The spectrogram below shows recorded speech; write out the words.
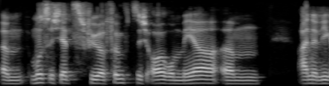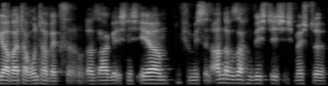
ähm, muss ich jetzt für 50 Euro mehr ähm, eine Liga weiter runter wechseln? Oder sage ich nicht eher, für mich sind andere Sachen wichtig, ich möchte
